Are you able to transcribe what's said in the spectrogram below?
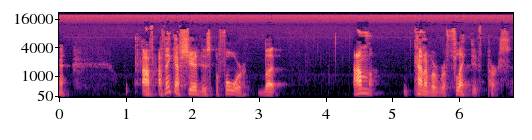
I've, I think I've shared this before, but I'm kind of a reflective person.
